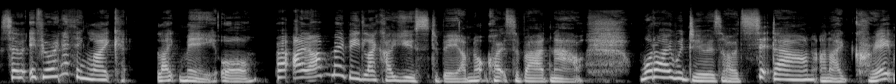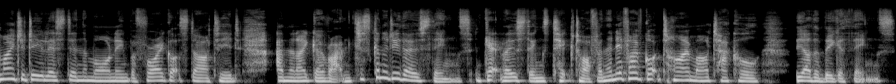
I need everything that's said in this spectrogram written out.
So if you're anything like like me, or I, maybe like I used to be. I'm not quite so bad now. What I would do is I would sit down and I'd create my to do list in the morning before I got started. And then I'd go, right, I'm just going to do those things and get those things ticked off. And then if I've got time, I'll tackle the other bigger things.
